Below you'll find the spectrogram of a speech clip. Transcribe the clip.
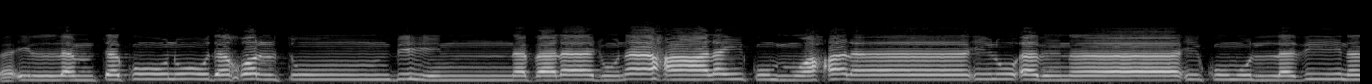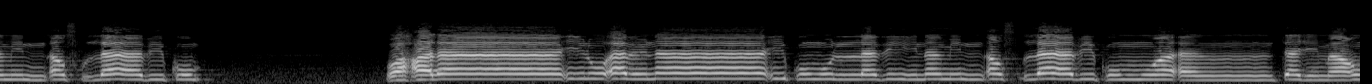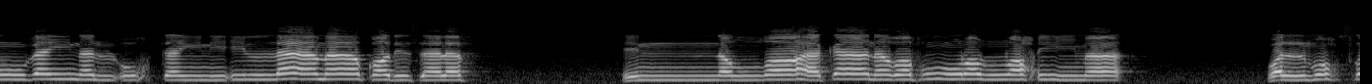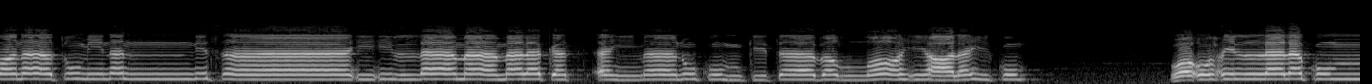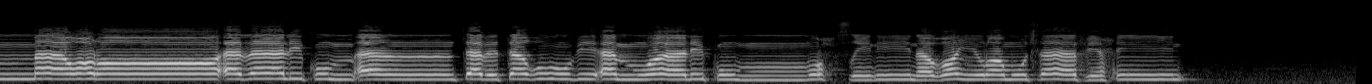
فإن لم تكونوا دخلتم بهن فلا جناح عليكم وحلائل أبنائكم الذين من أصلابكم ۖ وحلائل أبنائكم الذين من أصلابكم وأن تجمعوا بين الأختين إلا ما قد سلف إن الله كان غفورا رحيما والمحصنات من النساء إلا ما ملكت أيمانكم كتاب الله عليكم وأحل لكم ما وراء ذلكم أن تبتغوا بأموالكم محصنين غير مسافحين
